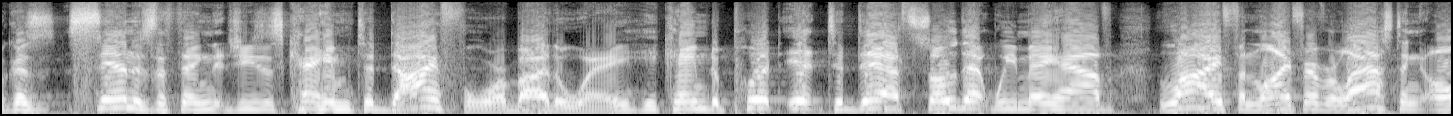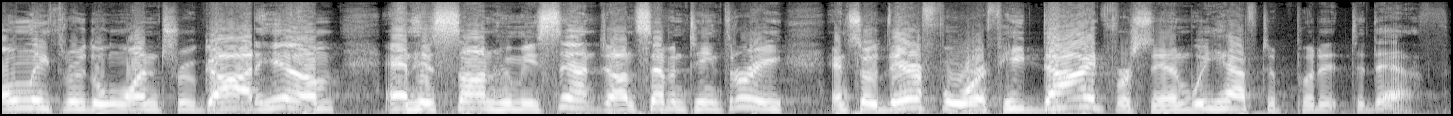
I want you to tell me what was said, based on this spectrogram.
Because sin is the thing that Jesus came to die for, by the way. He came to put it to death so that we may have life and life everlasting only through the one true God, Him, and His Son whom He sent, John 17, 3. And so, therefore, if He died for sin, we have to put it to death.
